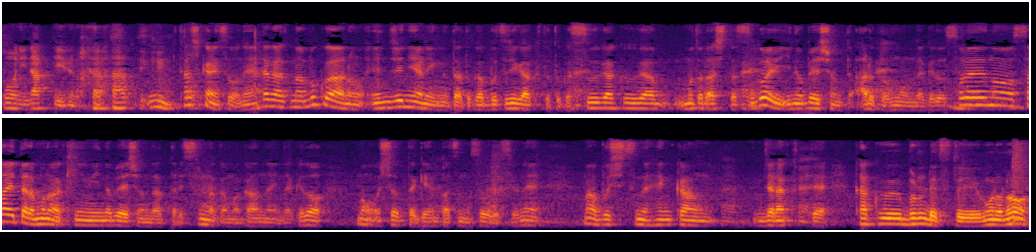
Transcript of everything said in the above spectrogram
思考になっているのかなっていう、うん、確かにそうね。だからまあ僕はあのエンジニアリングだとか物理学だとかはい。数学がもたらしたすごいイノベーションってあると思うんだけどそれの最たるものが金融イノベーションだったりするのかもわかんないんだけど、まあ、おっしゃった原発もそうですよね、まあ、物質の変換じゃなくはて核分裂というものの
